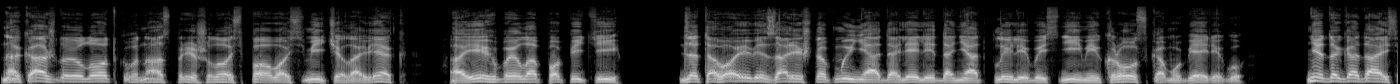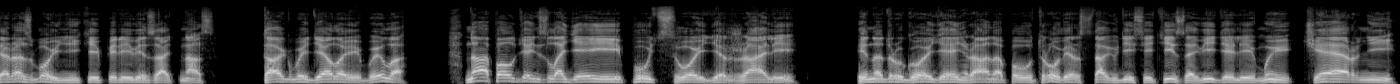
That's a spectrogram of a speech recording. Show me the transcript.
На каждую лодку нас пришлось по восьми человек, а их было по пяти. Для того и вязали, чтоб мы не одолели да не отплыли бы с ними к русскому берегу. Не догадайся, разбойники, перевязать нас. Так бы дело и было. На полдень злодеи путь свой держали, и на другой день рано поутру в верстах в десяти завидели мы черни.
